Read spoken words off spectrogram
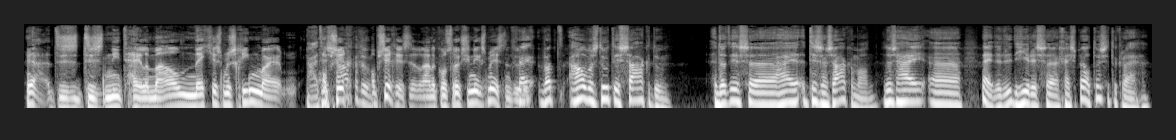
Ja, het is, het is niet helemaal netjes misschien, maar op, zich, op zich is er aan de constructie niks mis natuurlijk. Kijk, wat Albers doet is zaken doen. Dat is, uh, hij, het is een zakenman. Dus hij, uh, nee, hier is uh, geen spel tussen te krijgen.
